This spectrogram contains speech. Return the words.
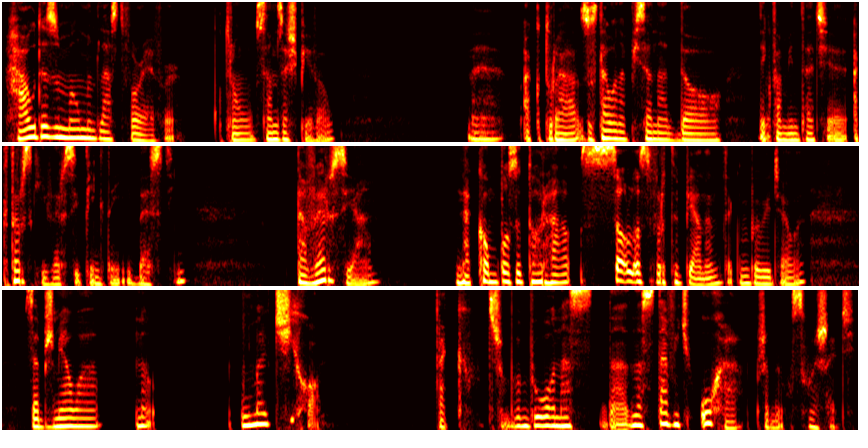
How Does a Moment Last Forever, którą sam zaśpiewał, a która została napisana do, jak pamiętacie, aktorskiej wersji Pięknej i Bestii. Ta wersja na kompozytora solo z fortepianem, tak bym powiedziała, zabrzmiała no, niemal cicho. Tak trzeba było nas, na, nastawić ucha, żeby usłyszeć.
